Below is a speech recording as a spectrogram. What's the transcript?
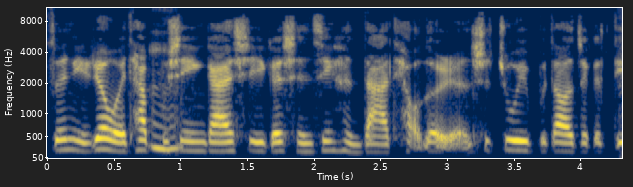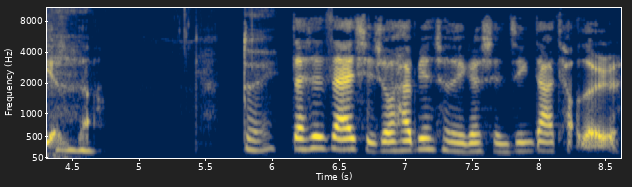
所以你认为他不是应该是一个神经很大条的人，是注意不到这个点的。对，但是在一起之后，他变成了一个神经大条的人。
